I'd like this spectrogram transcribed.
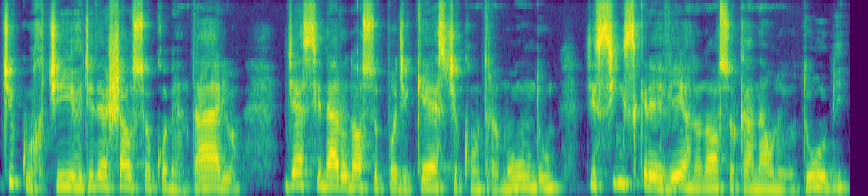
de curtir, de deixar o seu comentário, de assinar o nosso podcast Contramundo, de se inscrever no nosso canal no YouTube,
